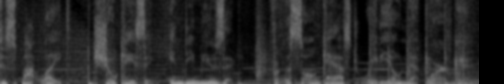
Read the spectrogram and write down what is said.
to Spotlight, showcasing indie music from the Songcast Radio Network.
